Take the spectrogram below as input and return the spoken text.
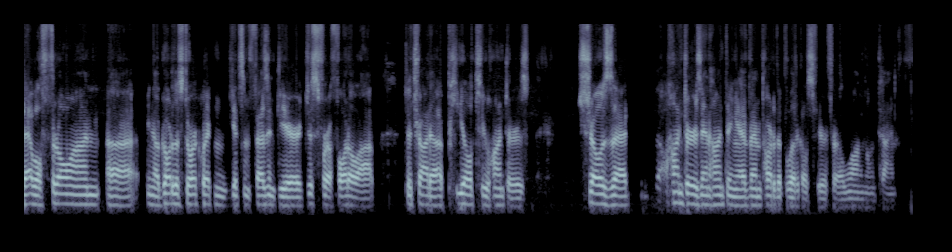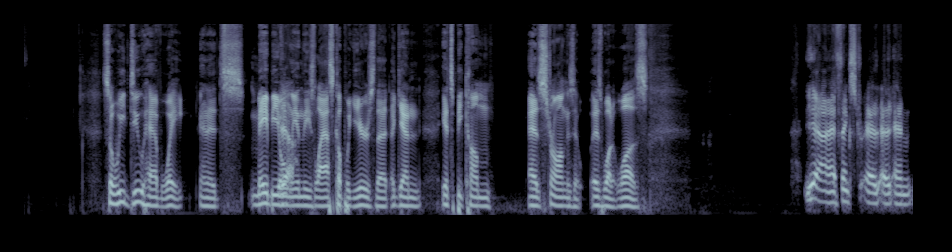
that will throw on, uh, you know, go to the store quick and get some pheasant gear just for a photo op to try to appeal to hunters shows that hunters and hunting have been part of the political sphere for a long, long time. So we do have weight, and it's maybe Yeah. only in these last couple years that again it's become as strong as it as what it was. Yeah, and I think str- a- a- and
